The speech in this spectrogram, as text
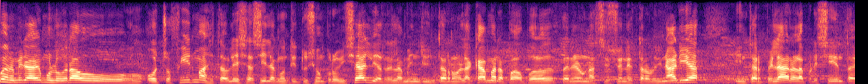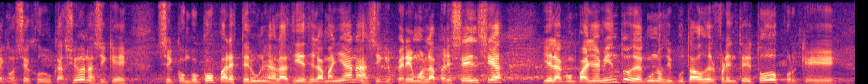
Bueno, mira, hemos logrado ocho firmas, establece así la constitución provincial y el reglamento interno de la Cámara para poder tener una sesión extraordinaria, interpelar a la presidenta del Consejo de Educación, así que se convocó para este lunes a las 10 de la mañana, así que esperemos la presencia y el acompañamiento de algunos diputados del Frente de Todos, porque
